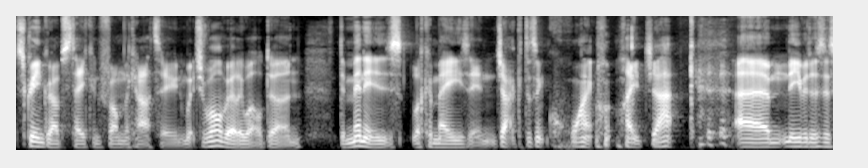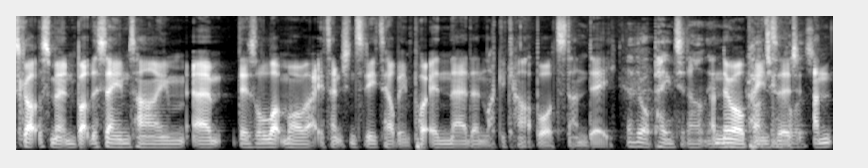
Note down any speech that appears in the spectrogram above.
screen grabs taken from the cartoon, which are all really well done. The minis look amazing. Jack doesn't quite look like Jack. Um, neither does the Scotsman, but at the same time, um, there's a lot more like attention to detail being put in there than like a cardboard standee and they're all painted, aren't they? and they're all painted colours. and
